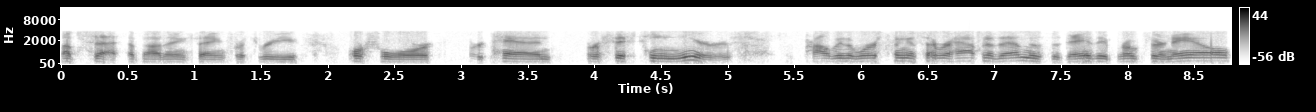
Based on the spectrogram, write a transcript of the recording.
upset about anything for three or four or 10 or 15 years. Probably the worst thing that's ever happened to them is the day they broke their nail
